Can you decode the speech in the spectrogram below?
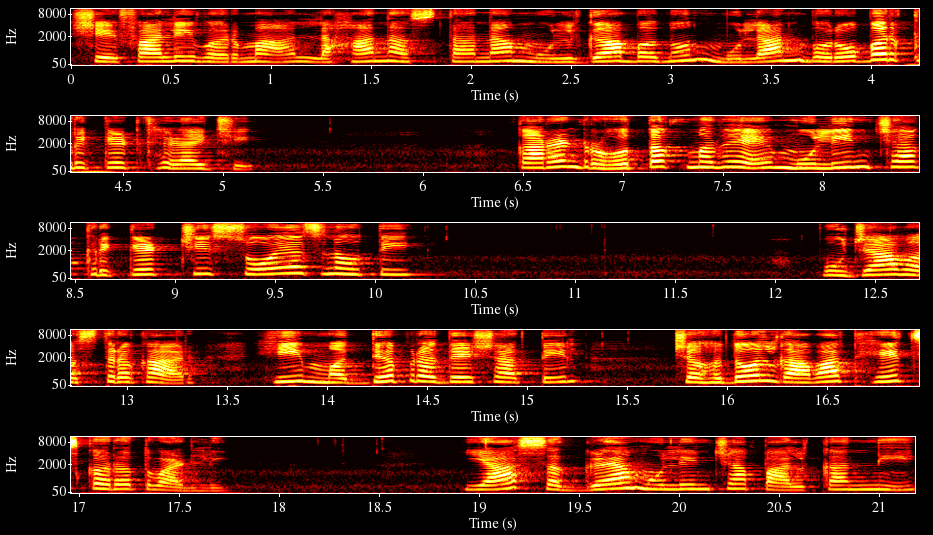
शेफाली वर्मा लहान असताना मुलगा बनून मुलांबरोबर क्रिकेट खेळायची. कारण रोहतकमध्ये मुलींच्या क्रिकेटची सोयच नव्हती. पूजा वस्त्रकार ही मध्य प्रदेशातील शहदोल गावात हेच करत वाढली. या सगळ्या मुलींच्या पालकांनी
